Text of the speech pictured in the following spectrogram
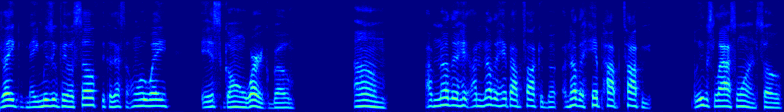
Drake, make music for yourself because that's the only way it's gonna work, bro. Um, another another hip hop topic, but another hip hop topic. I believe it's the last one. So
